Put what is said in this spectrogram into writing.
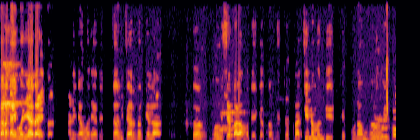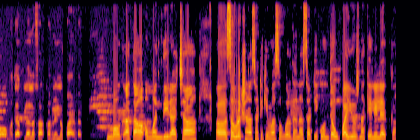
त्याला काही मर्यादा येतात आणि त्या मर्यादेचा विचार जर केला तर भविष्य काळामध्ये जगदंबेचं प्राचीन मंदिर हे पुन्हा मूळ वैभवामध्ये आपल्याला साकारलेलं पाहायला. मग आता मंदिराच्या संरक्षणासाठी किंवा संवर्धनासाठी कोणत्या उपाययोजना केलेल्या आहेत का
